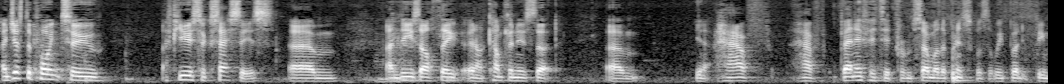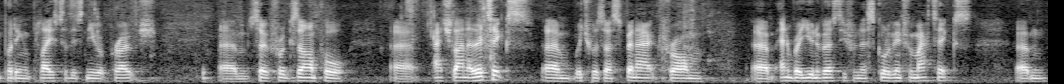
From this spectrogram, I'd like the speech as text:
and just to point to a few successes, um, and these are you know, companies that um, you know, have, have benefited from some of the principles that we've put, been putting in place to this new approach. Um, so, for example, uh, Actual Analytics, um, which was a spin out from Edinburgh University from their School of Informatics. Um,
